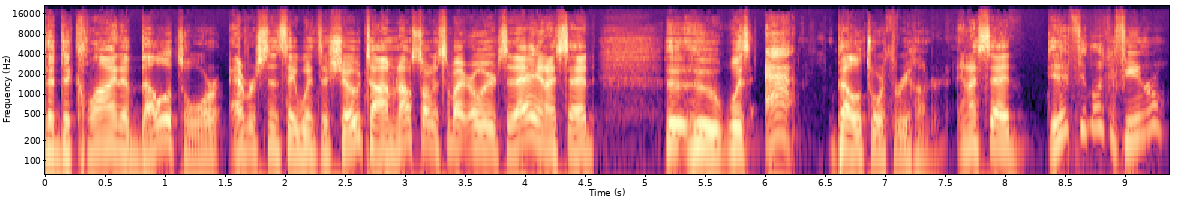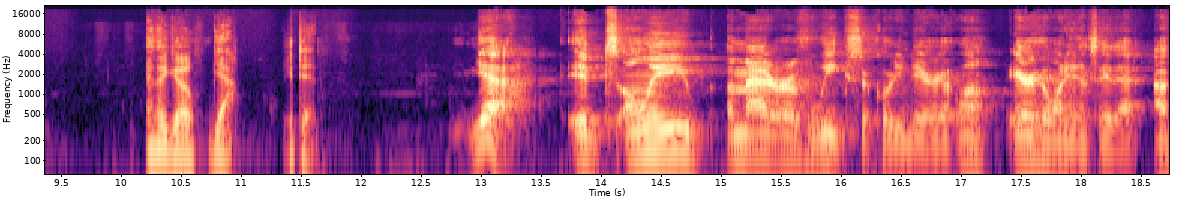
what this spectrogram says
the decline of Bellator ever since they went to Showtime. And I was talking to somebody earlier today, and I said, who, who was at Bellator 300. And I said, Did it feel like a funeral? And they go, Yeah, it did. Yeah. It's only a matter of weeks, according to Ariel. Well, Ariel Helwani didn't say that. I,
